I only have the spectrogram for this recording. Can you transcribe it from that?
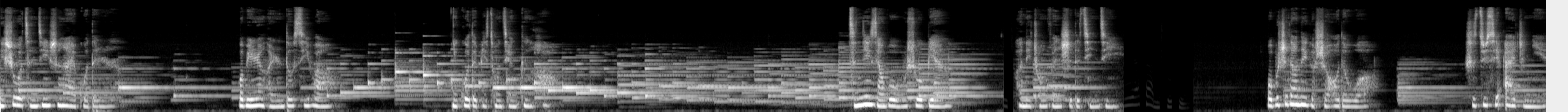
你是我曾经深爱过的人，我比任何人都希望你过得比从前更好。曾经想过无数遍和你重逢时的情景，我不知道那个时候的我是继续爱着你，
